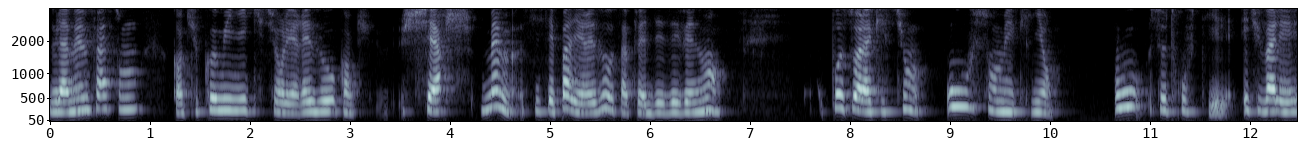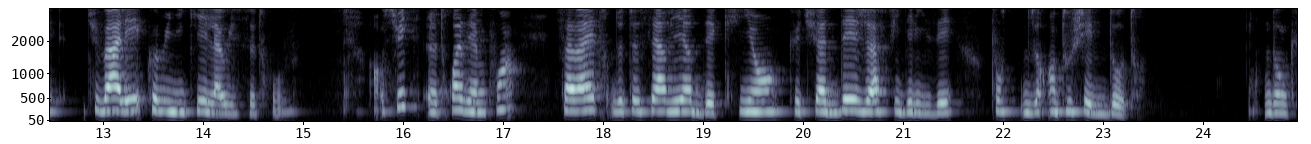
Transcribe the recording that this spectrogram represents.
De la même façon, quand tu communiques sur les réseaux, quand tu cherche, même si ce n'est pas des réseaux, ça peut être des événements. Pose-toi la question où sont mes clients? Où se trouvent-ils? Et tu vas, aller, tu vas aller communiquer là où ils se trouvent. Ensuite, le troisième point, ça va être de te servir des clients que tu as déjà fidélisés pour en toucher d'autres. Donc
